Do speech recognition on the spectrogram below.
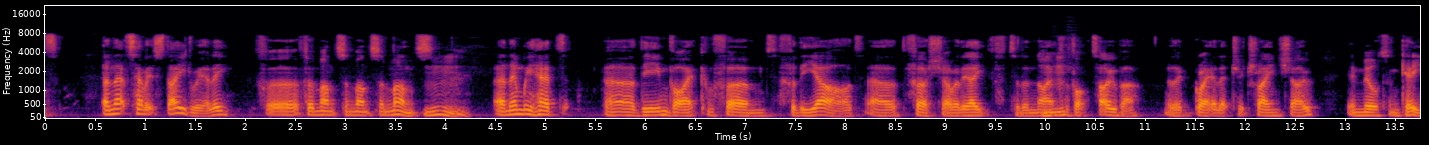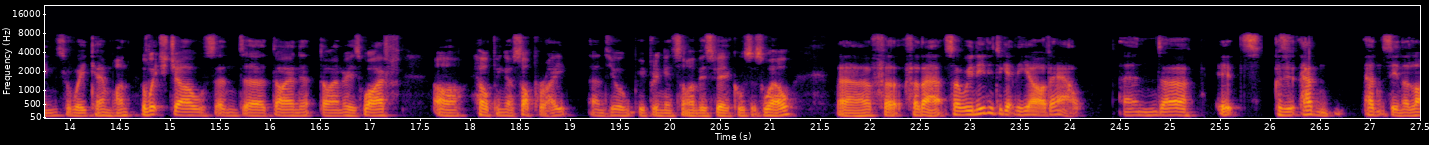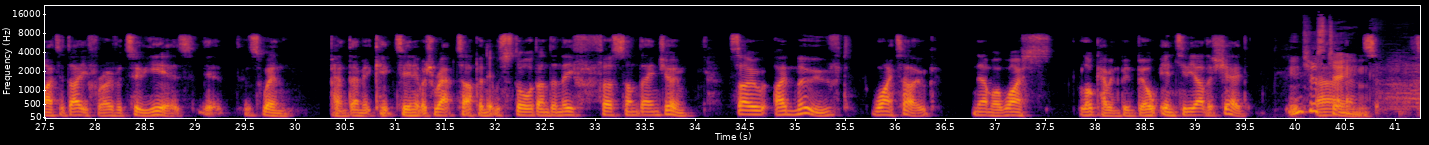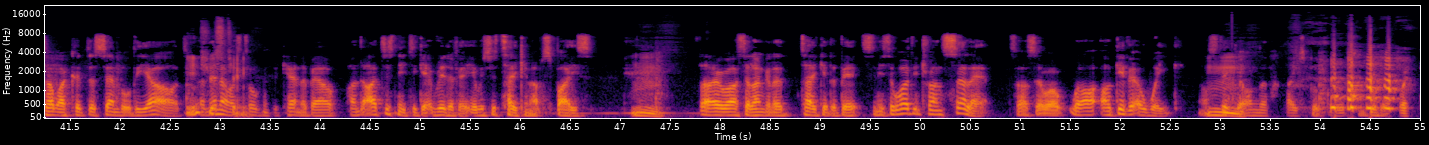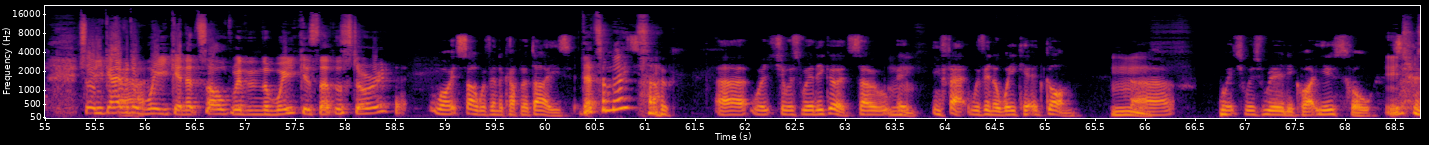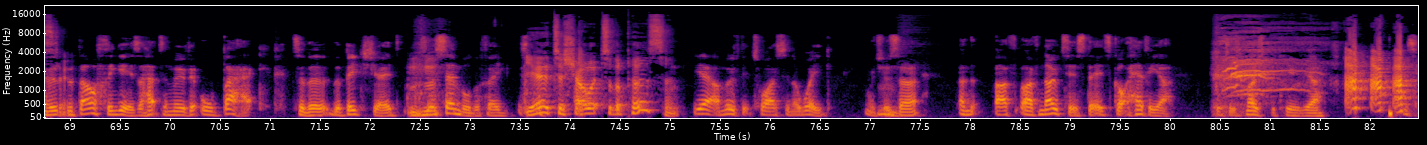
and that's how it stayed really for for months and months and months. Mm. And then we had uh, the invite confirmed for the yard, uh, first show of the 8th to the 9th of October, the Great Electric Train Show in Milton Keynes, a weekend one, of which Giles and uh, Diana, Diana, his wife, are helping us operate, and he'll be bringing some of his vehicles as well uh, for, for that. So we needed to get the yard out, and uh, it's because it hadn't hadn't seen the light of day for over two years. It was when pandemic kicked in, it was wrapped up and it was stored underneath first Sunday in June. So I moved White Oak. Now my wife's log cabin had been built into the other shed. Interesting. Uh, so, I could assemble the yard. And then I was talking to Ken about, and I just need to get rid of it. It was just taking up space. Hmm. So I said, I'm going to take it to bits. And he said, why don't you try and sell it? So I said, well, well I'll, give it a week. I'll stick Hmm. it on the Facebook group and give it a week. So you gave it Uh, a week and it sold within the week. Is that the story? Well, it sold within a couple of days, That's amazing. uh, which was really good. So Hmm. it, in fact, within a week it had gone. Uh, which was really quite useful. Interesting. the, the daft thing is, I had to move it all back to the, the big shed Mm-hmm. to assemble the thing. yeah, to show it to the person. Yeah, I moved it twice in a week, which is, Hmm. uh, and I've, I've noticed that it's got heavier, which is most peculiar.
